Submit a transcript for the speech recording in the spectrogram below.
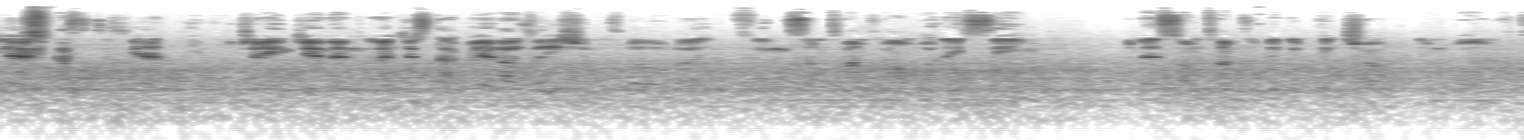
yeah, that's just, yeah, people changing and, and just that realization as well. Like, things sometimes aren't what they seem, and there's sometimes a bigger picture involved,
